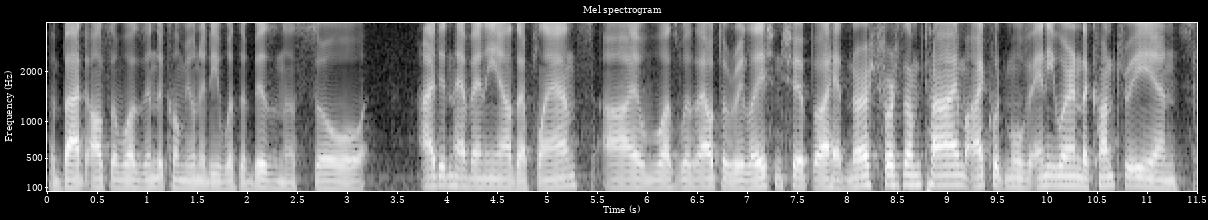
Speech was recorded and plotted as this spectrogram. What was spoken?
but also was in the community with the business. So I didn't have any other plans. I was without a relationship. I had nursed for some time. I could move anywhere in the country, and so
